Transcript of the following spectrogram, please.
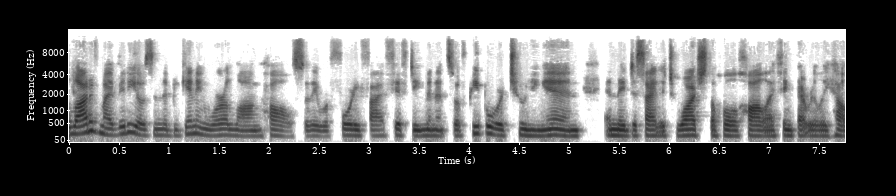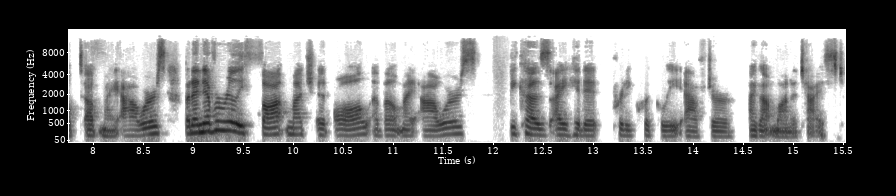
lot of my videos in the beginning were a long haul so they were 45 50 minutes. So if people were tuning in and they decided to watch the whole haul i think that really helped up my hours. But i never really thought much at all about my hours because i hit it pretty quickly after i got monetized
